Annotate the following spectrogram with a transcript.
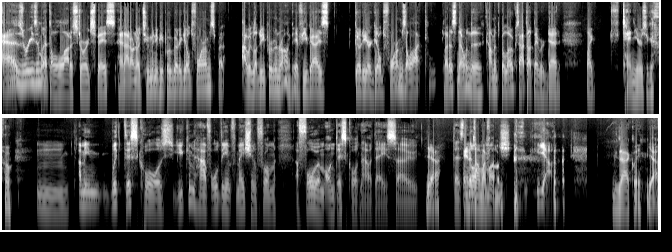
as reasonable. That's a lot of storage space, and I don't know too many people who go to guild forums. But I would love to be proven wrong. If you guys go to your guild forums a lot, let us know in the comments below because I thought they were dead like ten years ago. Mm, I mean, with Discord, you can have all the information from a forum on Discord nowadays. So yeah, there's and not much. yeah, exactly. Yeah.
